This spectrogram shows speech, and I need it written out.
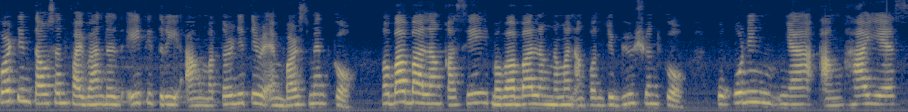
14,583 ang maternity reimbursement ko Mababa lang kasi, mababa lang naman ang contribution ko. Kukunin niya ang highest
